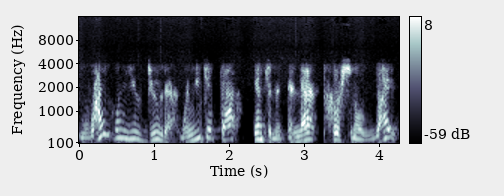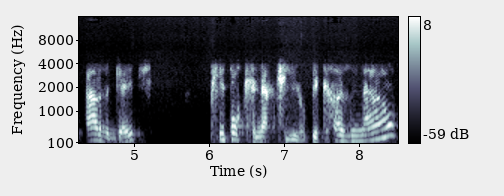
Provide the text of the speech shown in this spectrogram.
right when you do that, when you get that intimate and that personal right out of the gates, people connect to you because now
